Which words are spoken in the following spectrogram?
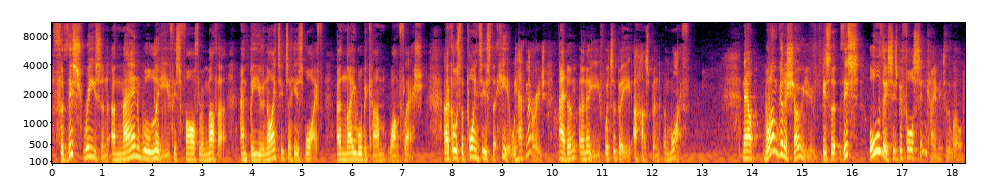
For this reason, a man will leave his father and mother and be united to his wife, and they will become one flesh. And of course, the point is that here we have marriage. Adam and Eve were to be a husband and wife. Now, what I'm going to show you is that this, all this is before sin came into the world.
